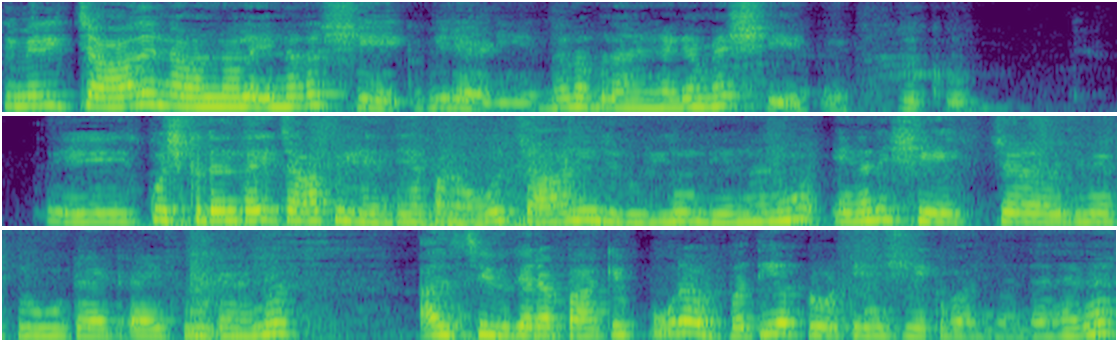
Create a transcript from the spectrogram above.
ਤੇ ਮੇਰੀ ਚਾਹ ਦੇ ਨਾਲ ਨਾਲ ਇਹਨਾਂ ਦਾ ਸ਼ੇਕ ਵੀ ਰੈਡੀ ਹੈ। ਇਹਨਾਂ ਦਾ ਬਣਾਇਆ ਹੈਗਾ ਮੈਂ ਸ਼ੇਕ ਦੇਖੋ। ਤੇ ਕੁਝ ਕੁ ਦਿਨ ਤਾਂ ਇਹ ਚਾਹ ਪੀ ਲੈਂਦੇ ਆ, ਪਰ ਉਹ ਚਾਹ ਨਹੀਂ ਜ਼ਰੂਰੀ ਹੁੰਦੀ ਇਹਨਾਂ ਨੂੰ। ਇਹਨਾਂ ਦੇ ਸ਼ੇਕ 'ਚ ਜਿਵੇਂ ਫਰੂਟ ਹੈ ਡਰਾਈ ਫਰੂਟ ਹੈ ਨਾ ਅਲਸੀ ਵਗੈਰਾ ਪਾ ਕੇ ਪੂਰਾ ਵਧੀਆ ਪ੍ਰੋਟੀਨ ਸ਼ੇਕ ਬਣ ਜਾਂਦਾ ਹੈਗਾ।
